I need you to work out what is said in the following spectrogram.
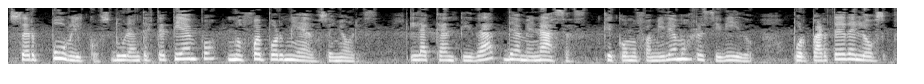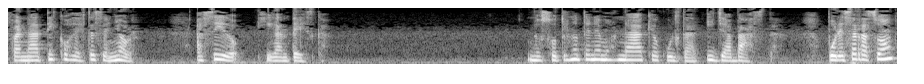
ser públicos durante este tiempo, no fue por miedo, señores la cantidad de amenazas que como familia hemos recibido por parte de los fanáticos de este señor ha sido gigantesca. Nosotros no tenemos nada que ocultar y ya basta. Por esa razón,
